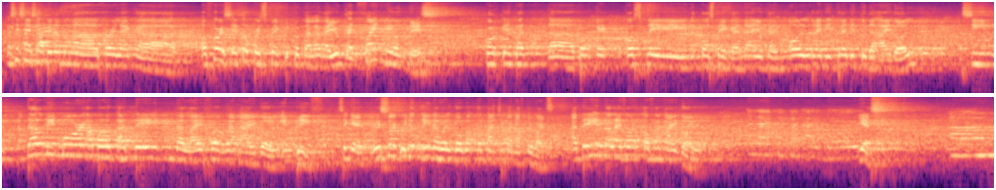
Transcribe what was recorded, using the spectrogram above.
Kasi sinasabi ng mga, for like, uh, of course, ito perspective ko talaga. You can find me on this. Porque, but, uh, porque cosplay, nag-cosplay ka na, you can already tread into the idol scene. Tell me more about a day in the life of an idol, in brief. Sige, restart with you, Trina. We'll go back to Tanchikan afterwards. A day in the life of, of an idol. A life of an idol. Yes. Um,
